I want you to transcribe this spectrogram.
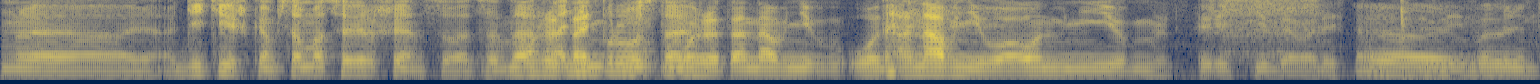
э, детишкам самосовершенствоваться, да? Может, а не они- просто. может она, в него, он, она в него, а он в нее может, перекидывались блин.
